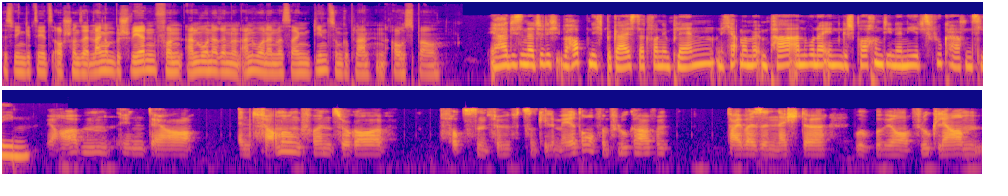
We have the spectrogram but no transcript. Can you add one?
Deswegen gibt es ja jetzt auch schon seit langem Beschwerden von Anwohnerinnen und Anwohnern, was sagen die zum geplanten Ausbau. Ja, die sind natürlich überhaupt nicht begeistert von den Plänen. Und ich habe mal mit ein paar AnwohnerInnen gesprochen, die in der Nähe des Flughafens leben. Wir haben in der Entfernung von circa 14, 15 Kilometer vom Flughafen teilweise Nächte, wo wir Fluglärm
